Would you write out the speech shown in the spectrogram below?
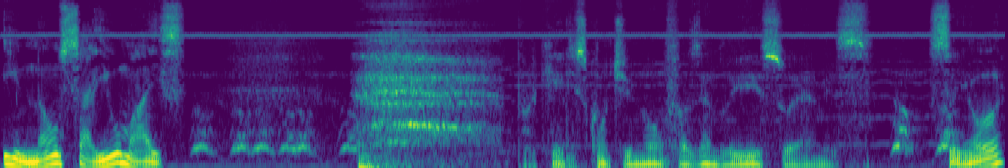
e não saiu mais. Por que eles continuam fazendo isso, Hermes? Senhor?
